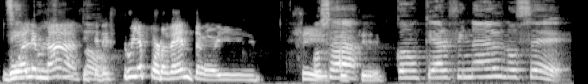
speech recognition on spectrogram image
Duele más y te destruye por dentro. Y sí, o sea, como que al final, no sé,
